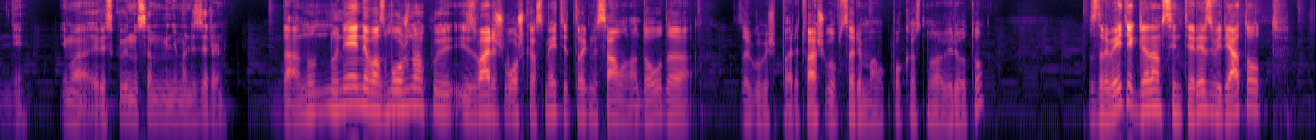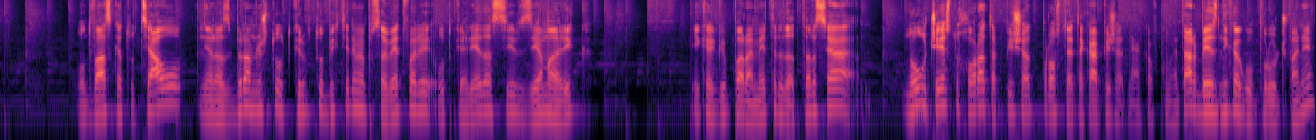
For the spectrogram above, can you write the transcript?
Не. Има рискови, но са минимализирани. Да, но, но не е невъзможно, ако извадиш лош късмет и тръгне само надолу да загубиш пари. Това ще го обсъдим малко по-късно във видеото. Здравейте, гледам с интерес видеята от, от вас като цяло. Не разбирам нищо от крипто. Бихте ли ме посъветвали откъде да си взема рик и какви параметри да търся? Много често хората пишат, просто е така пишат някакъв коментар, без никакво проучване.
